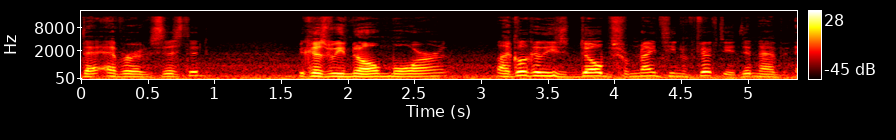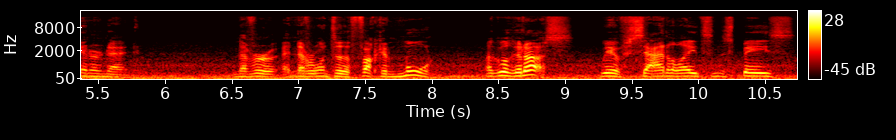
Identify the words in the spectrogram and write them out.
that ever existed because we know more. Like look at these dopes from 1950. It didn't have internet. Never, it never went to the fucking moon. Like look at us. We have satellites in space.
